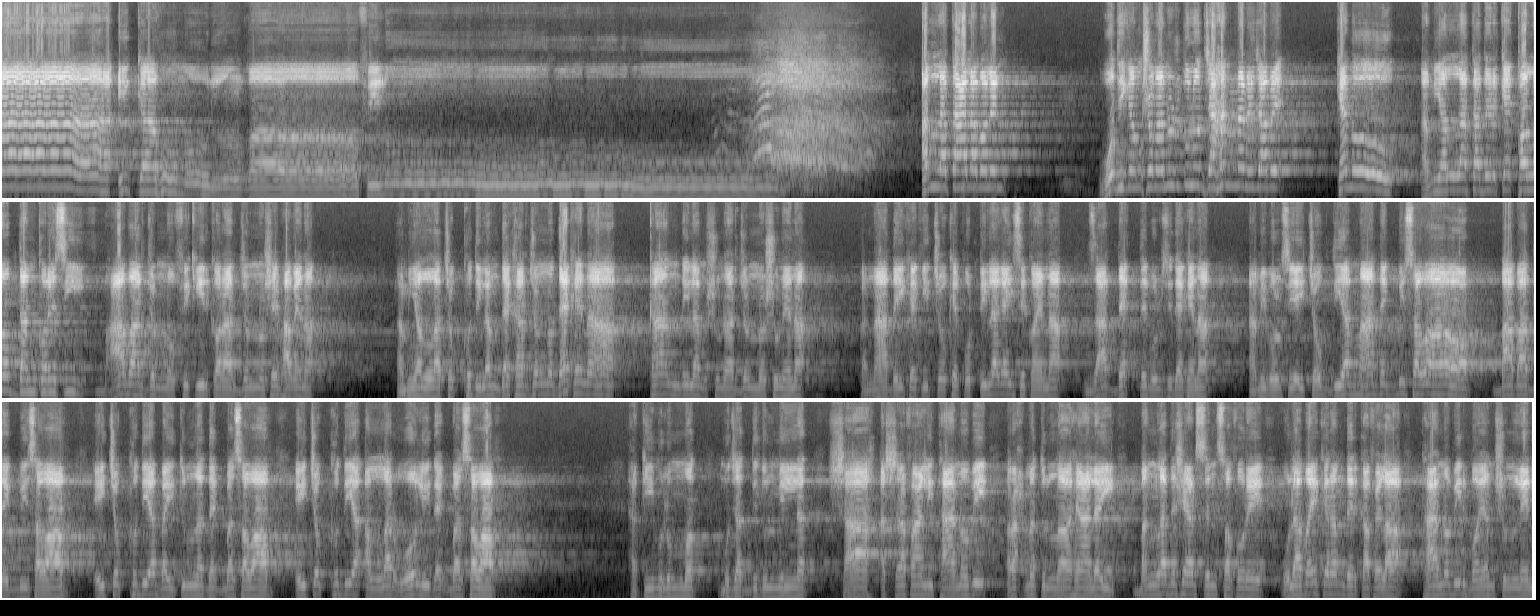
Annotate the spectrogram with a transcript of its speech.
আল্লাহ তাআলা বলেন, অধিকাংশ মানুষগুলো জাহান নামে যাবে। কেন? আমি আল্লাহ তাদেরকে কলব দান করেছি, ভাবার জন্য, ফিকির করার জন্য সে ভাবে না। আমি আল্লাহ চক্ষু দিলাম দেখার জন্য দেখে না, কান দিলাম শোনার জন্য শুনে না। না দেখে কি চোখে পট্টি লাগাইছে? কয়, না, যা দেখতে বলছি দেখে না। আমি বলছি, এই চোখ দিয়া মা দেখবি সওয়াব, বাবা দেখবি সওয়াব, এই চক্ষু দিয়া বাইতুল্লাহ দেখবা সওয়াব, এই চক্ষু দিয়া আল্লাহর ওলি দেখবা সওয়াব। হাকিমুল উম্মত, মুজাদ্দিদুল মিল্লাত শাহ আশরাফ আলী থানবী রহমতুল্লাহ আলাই বাংলাদেশে আসছেন সফরে। ওলামায়ে কেরামদের কাফেলা থানবীর বয়ান শুনলেন,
